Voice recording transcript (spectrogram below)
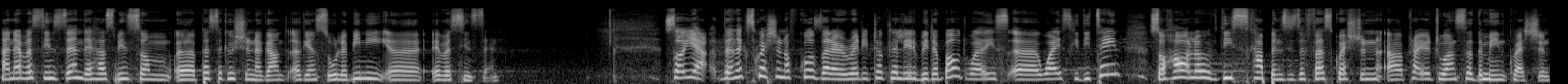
and ever since then there has been some uh, persecution against, against uh, ever since then. So yeah, the next question, of course, that I already talked a little bit about, why is, uh, why is he detained? So how all of this happens is the first question uh, prior to answer the main question.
